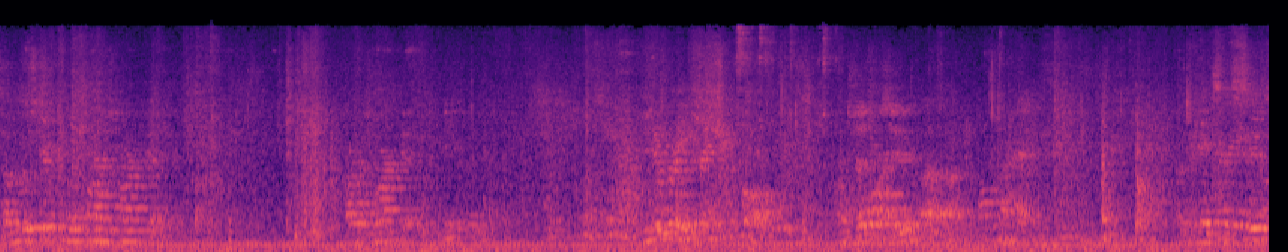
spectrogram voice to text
so who's here from the farmer's market? Farmer's market. You never really drink people. Okay, so Susan,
